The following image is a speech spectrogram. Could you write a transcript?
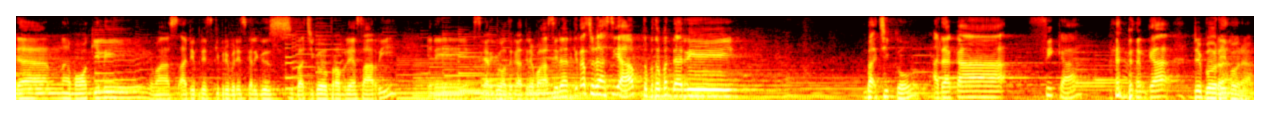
dan mewakili Mas Adi Rizky pribadi sekaligus Mbak Ciko Pramulyasari. Ini sekali lagi mengucapkan terima kasih dan kita sudah siap teman-teman dari Mbak Ciko, ada Kak Vika dan Kak Deborah. Deborah.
